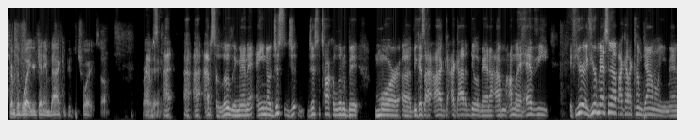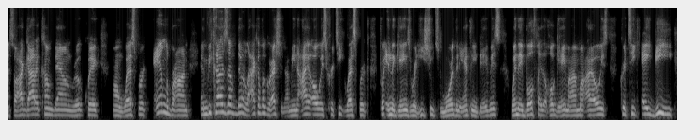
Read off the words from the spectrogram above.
terms of what you're getting back if you're Detroit. So, right there. I, I, absolutely, man. And, and, you know, just, just just to talk a little bit more uh, because I, I, I got to do it, man. I'm I'm a heavy. If you're if you're messing up, I got to come down on you, man. So I got to come down real quick on Westbrook and LeBron, and because of their lack of aggression. I mean, I always critique Westbrook for in the games where he shoots more than Anthony Davis when they both play the whole game. I'm I always critique AD.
